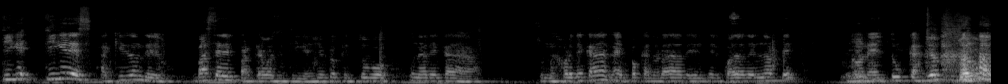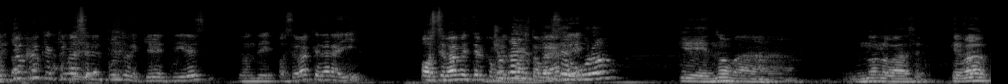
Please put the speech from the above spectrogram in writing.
Tigre- Tigres, aquí es donde va a ser el parteaguas de Tigres. Yo creo que tuvo una década, su mejor década, la época dorada del, del cuadro del norte. con Yo- el Tuca. Yo, yo, yo creo que aquí va a ser el punto que quiere Tigres, donde o se va a quedar ahí, o se va a meter como Yo el cuarto estoy grande. seguro que no va, no lo va a hacer. Que va,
